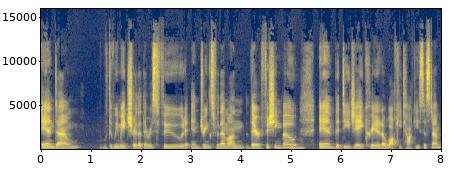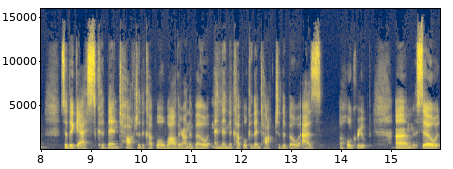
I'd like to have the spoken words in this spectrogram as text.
And um, we made sure that there was food and drinks for them on their fishing boat Mhm. and the DJ created a walkie-talkie system so the guests could then talk to the couple while they're on the boat and then the couple could then talk to the boat as a whole group. Um, so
